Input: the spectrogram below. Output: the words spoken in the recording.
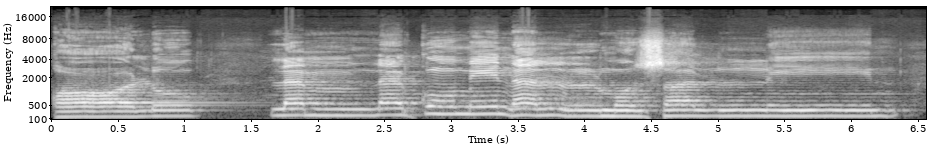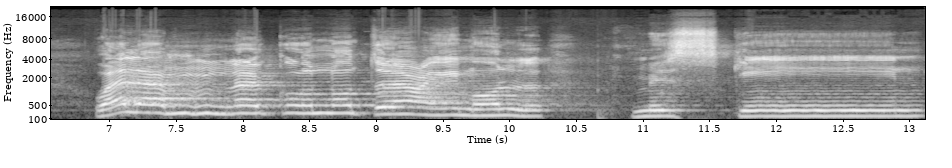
قالوا لم نك من المصلين. ولم نك نطعم المسكين.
